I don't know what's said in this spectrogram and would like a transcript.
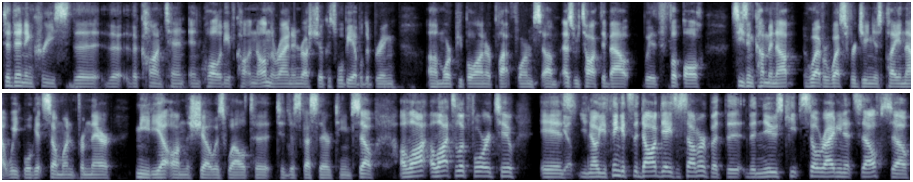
to then increase the the the content and quality of content on the Ryan and Rush show because we'll be able to bring uh, more people on our platforms um, as we talked about with football season coming up. Whoever West Virginia is playing that week, we'll get someone from there media on the show as well to to discuss their team. So a lot a lot to look forward to is yep. you know you think it's the dog days of summer, but the the news keeps still writing itself. So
